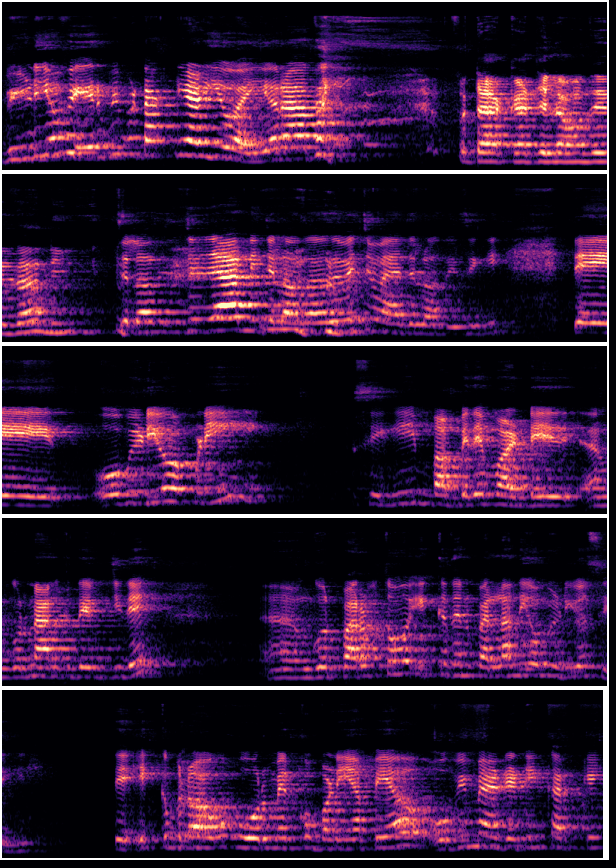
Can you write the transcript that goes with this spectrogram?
ਵੀਡੀਓ ਫੇਰ ਵੀ ਪਟਾਕੇ ਵਾਲੀ ਆਈ ਆ ਰਾਤ। ਪਟਾਕਾ ਚਲਾਉਂਦੇ ਤਾਂ ਨਹੀਂ। ਚਲਾਉਂਦੀ ਜੁਝਾਰ ਨਹੀਂ ਚਲਾਉਂਦਾ ਉਹਦੇ ਵਿੱਚ ਮੈਂ ਚਲਾਉਂਦੀ ਸੀਗੀ। ਤੇ ਉਹ ਵੀਡੀਓ ਆਪਣੀ ਸੀਗੀ ਬਾਬੇ ਦੇ ਬਰਥਡੇ ਗੁਰੂ ਨਾਨਕ ਦੇਵ ਜੀ ਦੇ ਅਹ, ਗੁਰਪੁਰਬ ਤੋਂ ਇੱਕ ਦਿਨ ਪਹਿਲਾਂ ਦੀ ਉਹ ਵੀਡੀਓ ਸੀਗੀ। ਤੇ ਇੱਕ ਬਲੌਗ ਹੋਰ ਮੇਰੇ ਕੋਲ ਬਣਿਆ ਪਿਆ ਉਹ ਵੀ ਮੈਂ ਐਡੀਟਿੰਗ ਕਰਕੇ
